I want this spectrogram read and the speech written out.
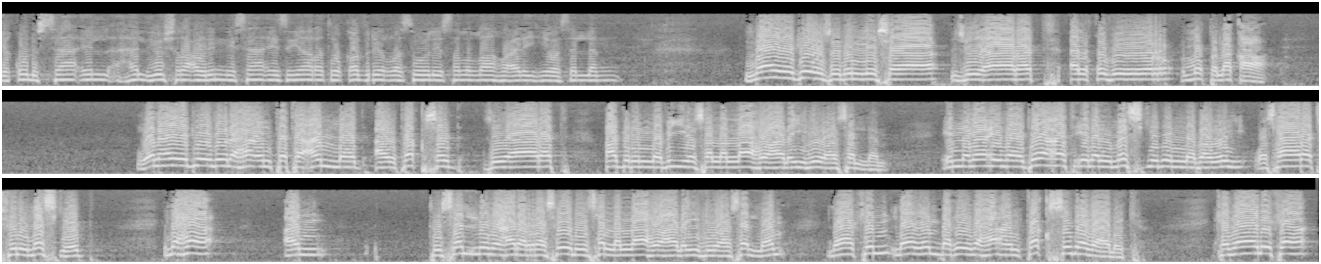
يقول السائل هل يشرع للنساء زيارة قبر الرسول صلى الله عليه وسلم؟ لا يجوز للنساء زيارة القبور مطلقا. ولا يجوز لها أن تتعمد أو تقصد زيارة قبر النبي صلى الله عليه وسلم. إنما إذا جاءت إلى المسجد النبوي وصارت في المسجد لها أن تسلم على الرسول صلى الله عليه وسلم لكن لا ينبغي لها أن تقصد ذلك. كذلك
